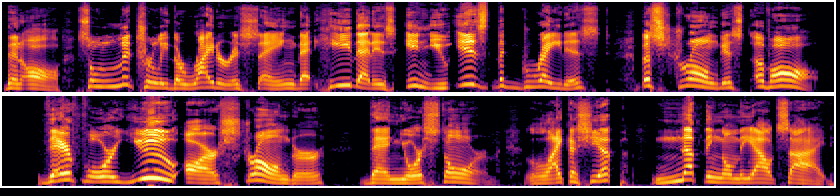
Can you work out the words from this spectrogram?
than all. So, literally, the writer is saying that he that is in you is the greatest, the strongest of all. Therefore, you are stronger than your storm. Like a ship, nothing on the outside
